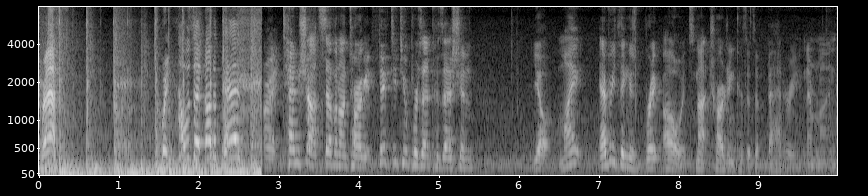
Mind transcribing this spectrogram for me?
Ref! Wait, how is that not a pen? Alright, 10 shots, 7 on target, 52% possession. Yo, my everything is break. Oh, it's not charging because it's a battery. Never mind.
